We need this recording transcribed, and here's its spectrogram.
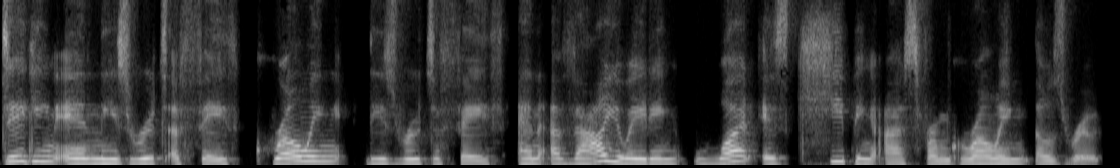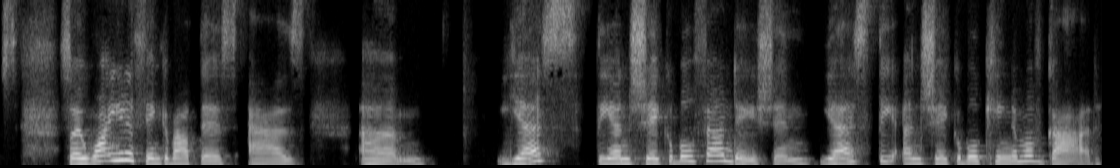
digging in these roots of faith, growing these roots of faith, and evaluating what is keeping us from growing those roots. So I want you to think about this as um, yes, the unshakable foundation, yes, the unshakable kingdom of God,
